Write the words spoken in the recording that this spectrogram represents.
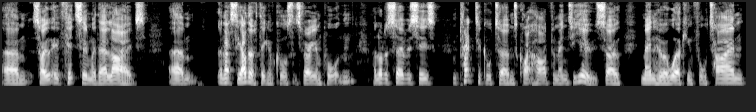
um, so it fits in with their lives? Um, and that's the other thing, of course, that's very important. A lot of services, in practical terms, quite hard for men to use. So men who are working full time,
